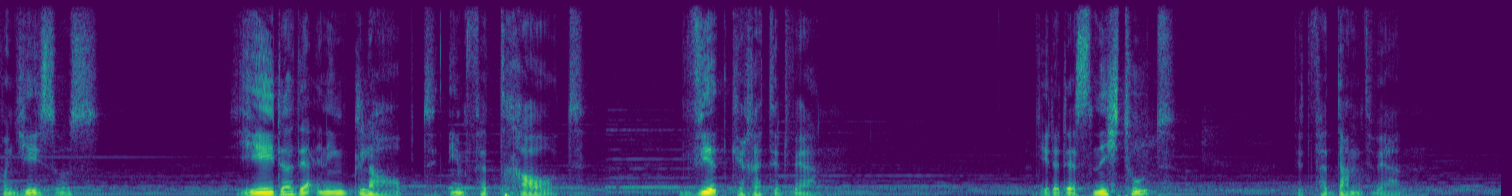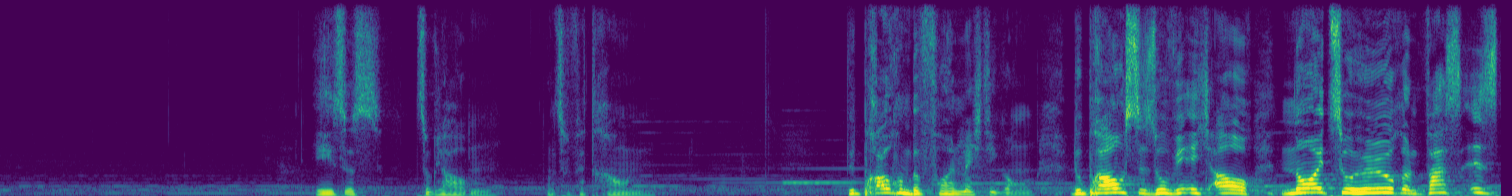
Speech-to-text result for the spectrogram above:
von Jesus. Jeder, der an ihn glaubt, ihm vertraut, wird gerettet werden. Jeder, der es nicht tut, wird verdammt werden. Jesus zu glauben und zu vertrauen. Wir brauchen Bevollmächtigung. Du brauchst es, so wie ich auch, neu zu hören, was ist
